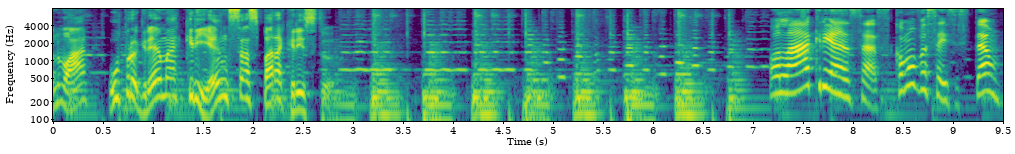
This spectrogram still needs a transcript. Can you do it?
no ar o programa Crianças para Cristo. Olá, crianças! Como vocês estão?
